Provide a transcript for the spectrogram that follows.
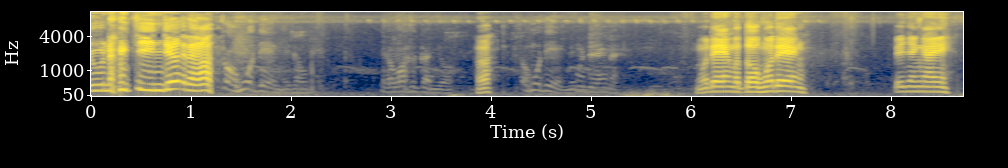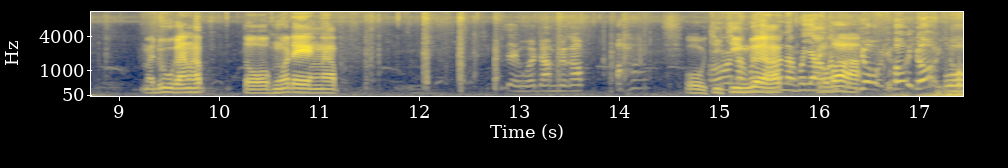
ดูหนังจีนเยอะนะครับ หัวแดงมาต่อหัวแดง เป็นยังไง มาดูกันครับ ต่อหัวแดงนะครับใส่หัวดำนะครับ โอ้จริง ๆ ด้วยครับนางพญาเพราะว่าโยโยโยโอ้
